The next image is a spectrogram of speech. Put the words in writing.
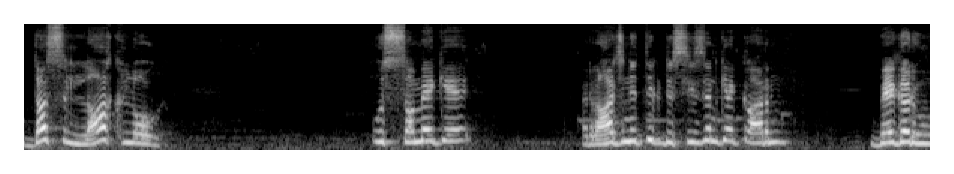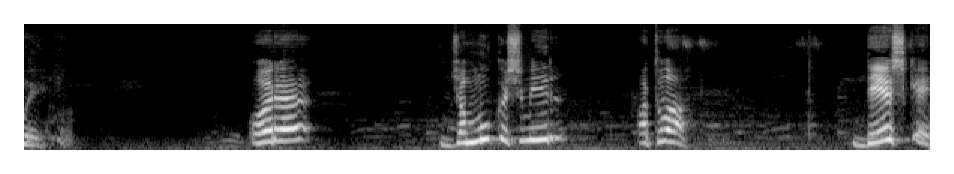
10 लाख लोग उस समय के राजनीतिक डिसीज़न के कारण बेघर हुए। और जम्मू कश्मीर अथवा देश के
